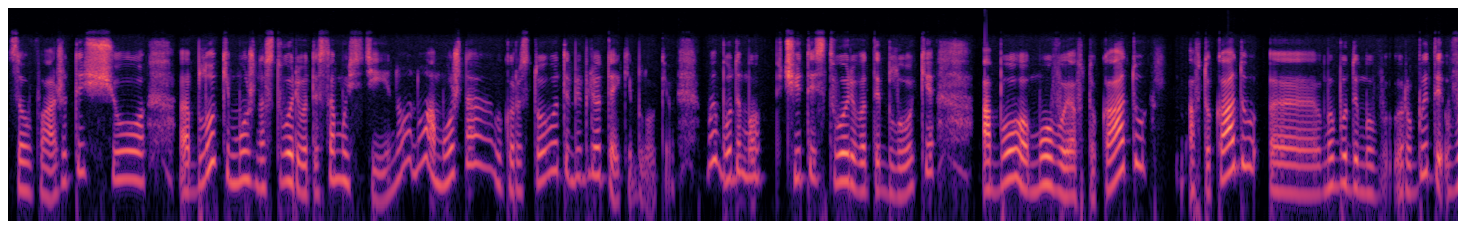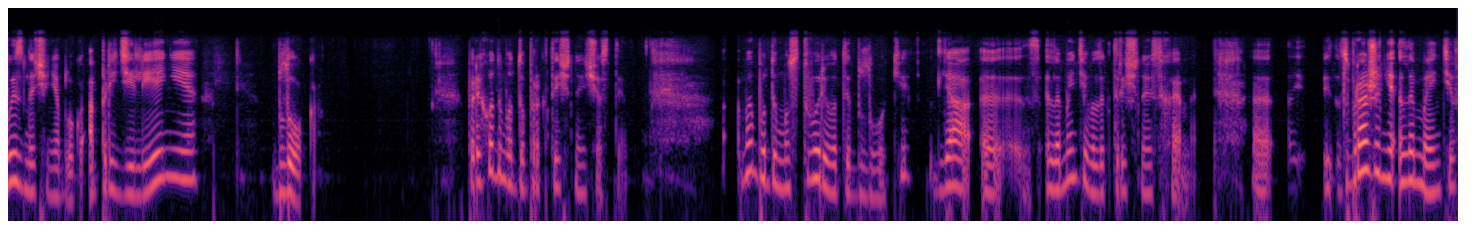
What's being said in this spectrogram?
зауважити, що блоки можна створювати самостійно, ну а можна використовувати бібліотеки блоків. Ми будемо вчитись створювати блоки або мовою автокаду. Автокаду ми будемо робити визначення блоку, определення блока. Переходимо до практичної частини. Ми будемо створювати блоки для е, елементів електричної схеми. Е, Зображення елементів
